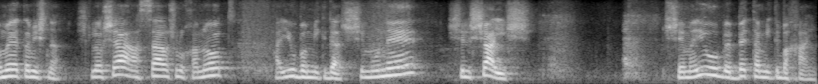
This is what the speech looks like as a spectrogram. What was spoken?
אומרת המשנה, שלושה עשר שולחנות היו במקדש, שמונה של שיש, שהם היו בבית המטבחיים,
